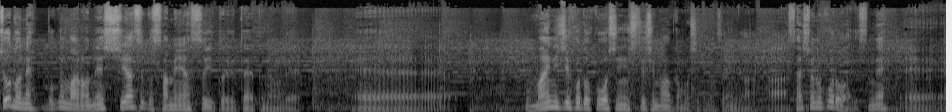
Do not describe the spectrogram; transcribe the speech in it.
ちょうどね僕もあの熱しやすく冷めやすいというタイプなので、えーもう毎日ほど更新してしまうかもしれませんが最初の頃はですね、え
